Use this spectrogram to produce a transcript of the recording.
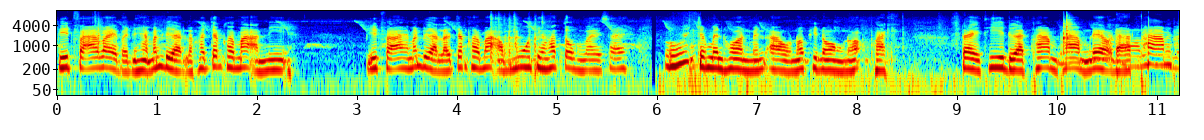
ปิดฟ้าไว้บัดนี้ให้มันเดือดแล้วเขาจังค่อยมาอันนี้ปิดฟ้าให้มันเดือดแล้วจังค่อยมาเอาหมูที่เขาต้มไว้ใส่โอ้ยจังเป็นหอนเป็นเอาเนาะพี่น้องเนาะพัดได้ที่เดือดพามพามแล้วดาดพามพ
